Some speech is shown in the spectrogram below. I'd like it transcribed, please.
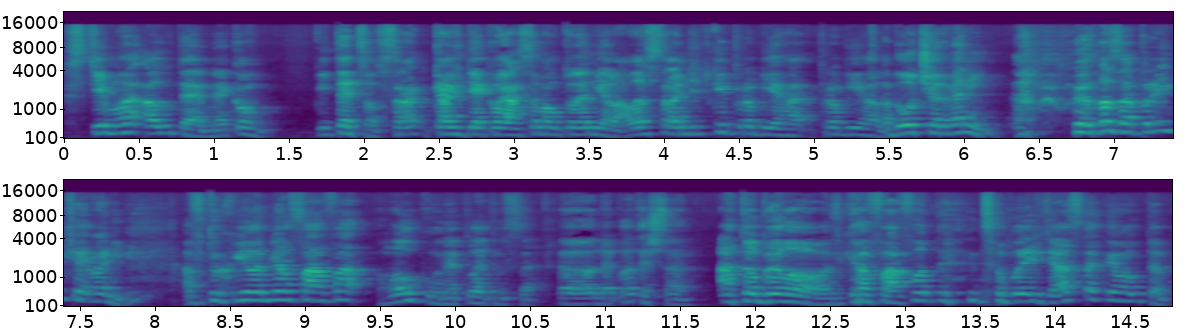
s tímhle autem, jako víte co, sra- každý, jako já jsem auto neměl, ale srandičky probíha, probíhaly. A bylo červený. bylo za první červený. A v tu chvíli měl Fáfa holku, nepletu se. Uh, nepleteš se. A to bylo, říká Fáfo, ty, co budeš dělat s takovým autem?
